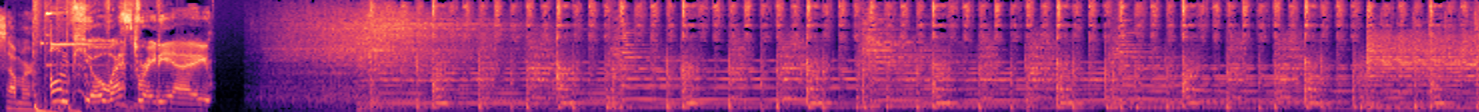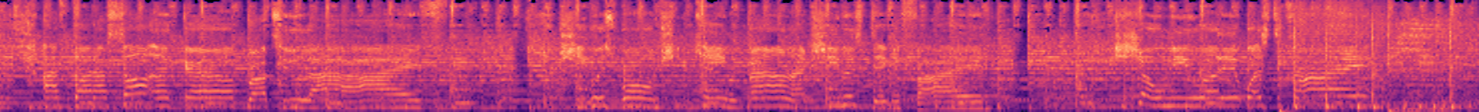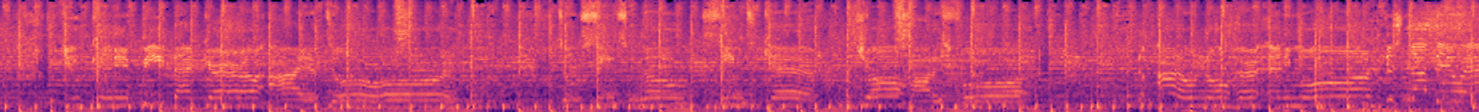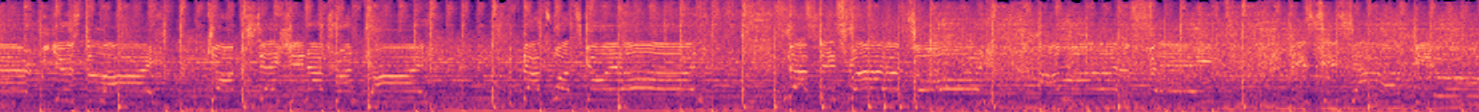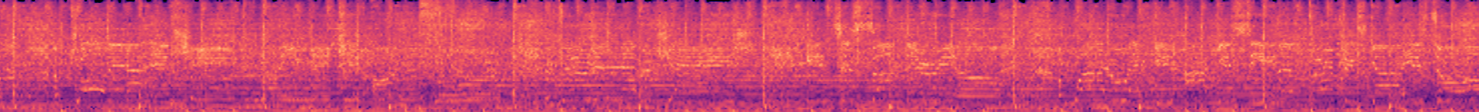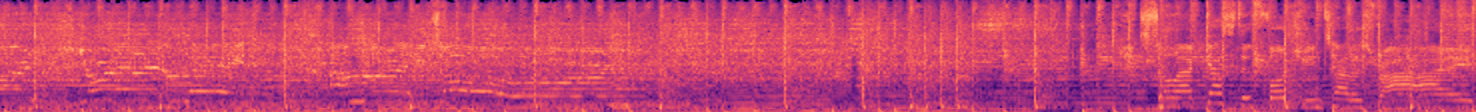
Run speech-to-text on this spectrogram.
Summer on Pure West Radio. I thought I saw a girl brought to life. She was warm, she came around like she was dignified. She showed me what it was to fortune teller's right.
